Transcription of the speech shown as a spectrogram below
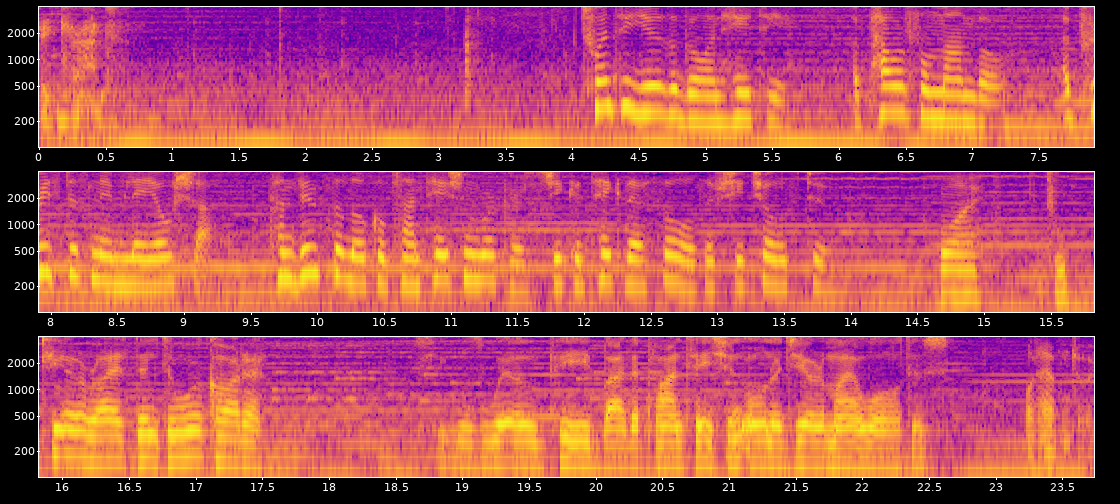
I can't. Twenty years ago in Haiti, a powerful Mambo, a priestess named Leosha, convinced the local plantation workers she could take their souls if she chose to. Why? To terrorize them to work harder. She was well paid by the plantation owner, Jeremiah Walters. What happened to her?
